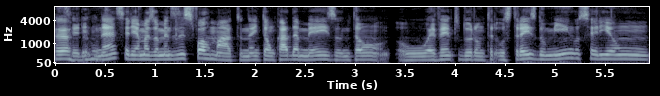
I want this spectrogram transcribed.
É. Seria, né? Seria mais ou menos nesse formato, né? Então, cada mês, então, o evento dura um, os três domingos, seria um,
